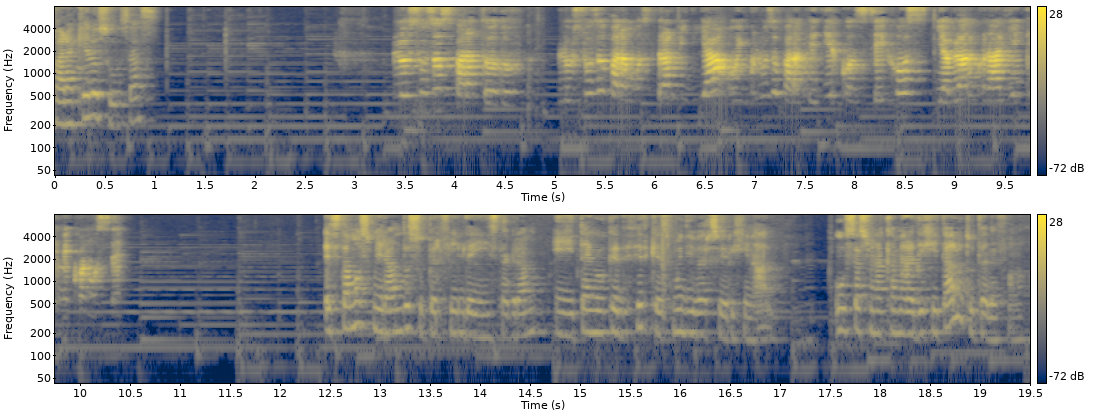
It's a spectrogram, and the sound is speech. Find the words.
¿para qué los usas? Los uso para todo. Los uso Estamos mirando su perfil de Instagram y tengo que decir que es muy diverso y original. ¿Usas una cámara digital o tu teléfono?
